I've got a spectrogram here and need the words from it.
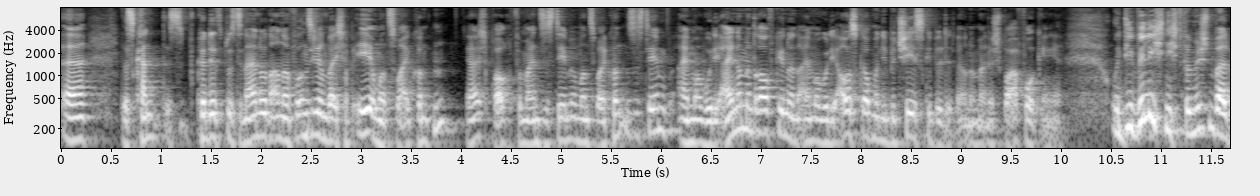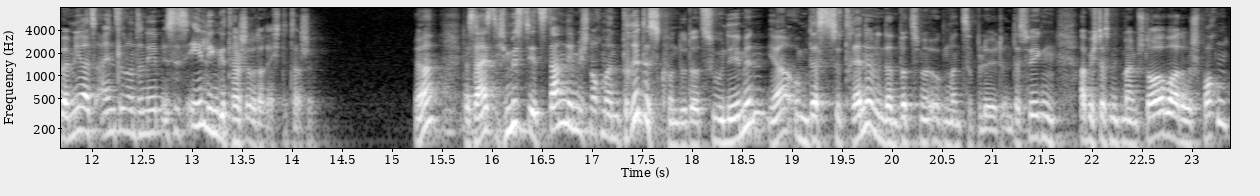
Äh, das, kann, das könnte jetzt bloß den einen oder anderen verunsichern, weil ich habe eh immer zwei Konten. Ja, ich brauche für mein System immer ein Zwei-Kontensystem. Einmal, wo die Einnahmen draufgehen und einmal, wo die Ausgaben und die Budgets gebildet werden und meine Sparvorgänge. Und die will ich nicht vermischen, weil bei mir als Einzelunternehmen ist es eh linke Tasche oder rechte Tasche. Ja? Okay. Das heißt, ich müsste jetzt dann nämlich nochmal ein drittes Konto dazu nehmen, ja, um das zu trennen und dann wird es mir irgendwann zu blöd. Und deswegen habe ich das mit meinem Steuerberater besprochen.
